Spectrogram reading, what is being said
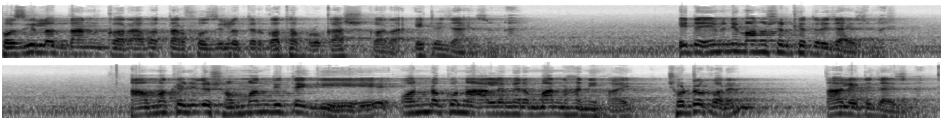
ফজিলত দান করা বা তার ফজিলতের কথা প্রকাশ করা, এটা জায়জ নয়। এটা এমনি মানুষের ক্ষেত্রে জায়জ নয়। আমাকে যদি সম্মান দিতে গিয়ে অন্য কোনো আলেমের মানহানি হয়, ছোট করেন, তাহলে এটা জায়জ নয়।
